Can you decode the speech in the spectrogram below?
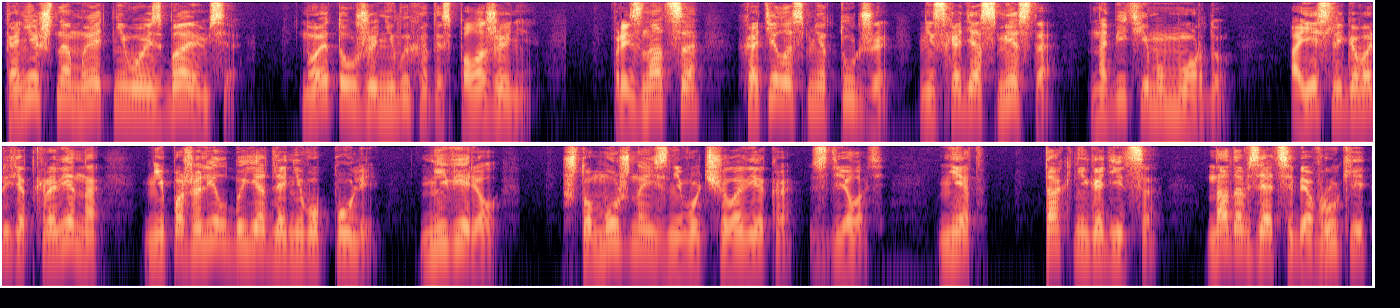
Конечно, мы от него избавимся, но это уже не выход из положения. Признаться, хотелось мне тут же, не сходя с места, набить ему морду. А если говорить откровенно, не пожалел бы я для него пули. Не верил, что можно из него человека сделать. Нет, так не годится. Надо взять себя в руки,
